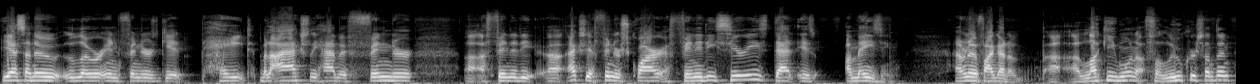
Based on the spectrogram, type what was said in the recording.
Yes, I know lower end Fenders get hate, but I actually have a Fender uh, Affinity, uh, actually a Fender Squier Affinity series that is amazing. I don't know if I got a, a, lucky one, a fluke or something,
